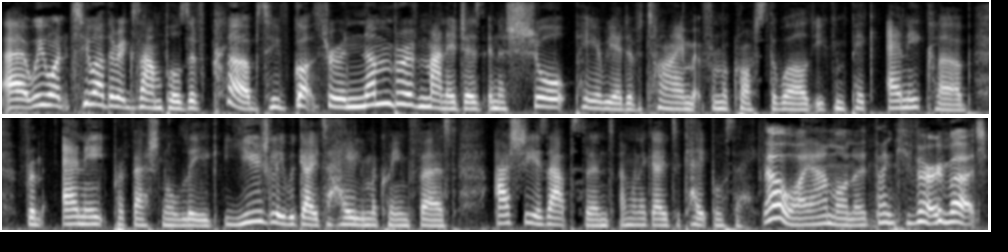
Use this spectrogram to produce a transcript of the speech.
Uh, we want two other examples of clubs who've got through a number of managers in a short period of time from across the world. You can pick any club from any professional league. Usually we go to Hayley McQueen first. As she is absent, I'm going to go to Kait Borsay. Oh, I am honoured. Thank you very much.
